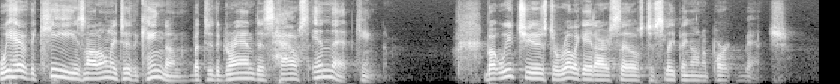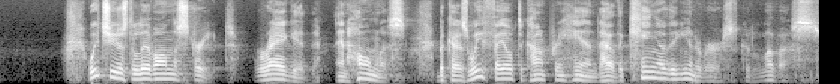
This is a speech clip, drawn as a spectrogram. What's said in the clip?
We have the keys not only to the kingdom, but to the grandest house in that kingdom. But we choose to relegate ourselves to sleeping on a park bench. We choose to live on the street, ragged and homeless, because we failed to comprehend how the King of the universe could love us,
